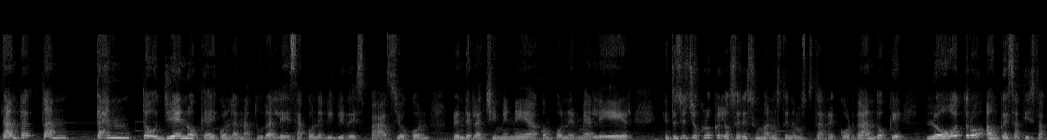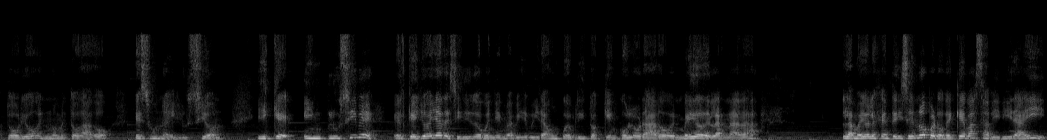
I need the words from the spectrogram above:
tanta, tan, tanto lleno que hay con la naturaleza, con el vivir despacio, con prender la chimenea, con ponerme a leer. Entonces yo creo que los seres humanos tenemos que estar recordando que lo otro, aunque es satisfactorio en un momento dado, es una ilusión y que inclusive el que yo haya decidido venirme a vivir a un pueblito aquí en Colorado, en medio de la nada, la mayoría de la gente dice, no, pero ¿de qué vas a vivir ahí?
